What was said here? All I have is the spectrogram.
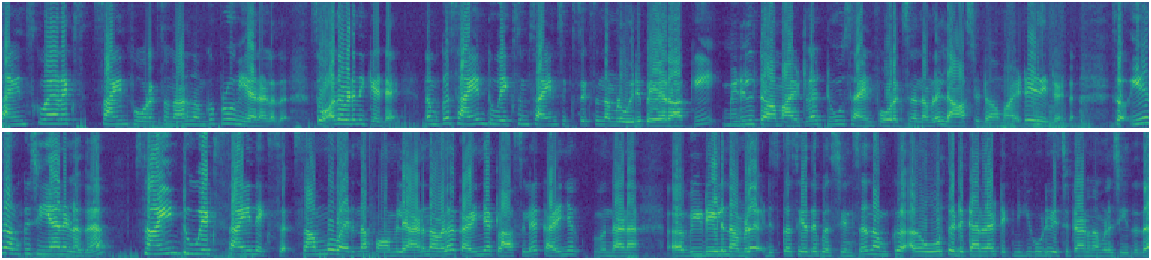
sine square X sine four X എന്നാണ് നമുക്ക് പ്രൂവ് ചെയ്യാനുള്ളത്. സോ അതവിടെ നിൽക്കട്ടെ. നമുക്ക് സൈൻ ടു എക്സും സൈൻ സിക്സ് എക്സും നമ്മൾ ഒരു പെയറാക്കി മിഡിൽ ടേം ആയിട്ടുള്ള ടു സൈൻ ഫോർ എക്സിനെ നമ്മൾ ലാസ്റ്റ് ടേം ആയിട്ട് എഴുതിയിട്ടുണ്ട്. സോ ഇനി നമുക്ക് ചെയ്യാനുള്ളത് sine two x sine X sum വരുന്ന ഫോമിലാണ് നമ്മൾ കഴിഞ്ഞ ക്ലാസ്സിൽ കഴിഞ്ഞ എന്താണ് വീഡിയോയിൽ നമ്മൾ ഡിസ്കസ് ചെയ്ത ക്വസ്റ്റ്യൻസ് നമുക്ക് അത് ഓർത്തെടുക്കാനുള്ള ടെക്നിക്ക് കൂടി വെച്ചിട്ടാണ് നമ്മൾ ചെയ്തത്.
